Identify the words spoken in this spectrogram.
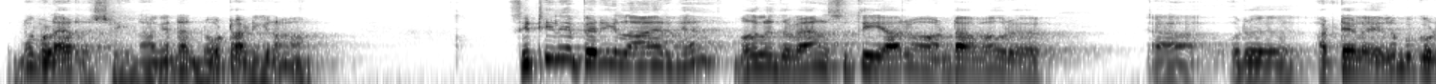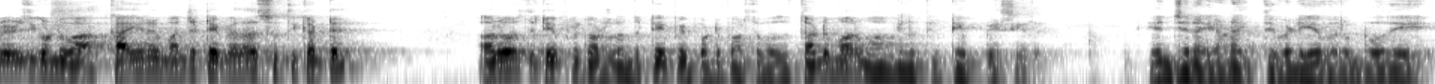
என்ன விளையாடுற ஸ்ரீ? நாங்கள் என்ன நோட்டை அடிக்கிறோம்? சிட்டிலே பெரிய ஆயிருங்க முதல்ல இந்த வேனை சுற்றி யாரும் அண்டாமல் ஒரு ஒரு அட்டையில் எலும்புக்கூடு எழுதி கொண்டு வா. கயிறு மஞ்சள் டேப் ஏதாவது சுற்றி கட்டு. அலுவலகத்து டேப் ரெக்கார்டில் அந்த டேப்பை போட்டு பார்த்தபோது தடுமாறும் ஆங்கிலத்தில் டேப் பேசியது. என்ஜினை அணைத்து வெளியே வரும்போதே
